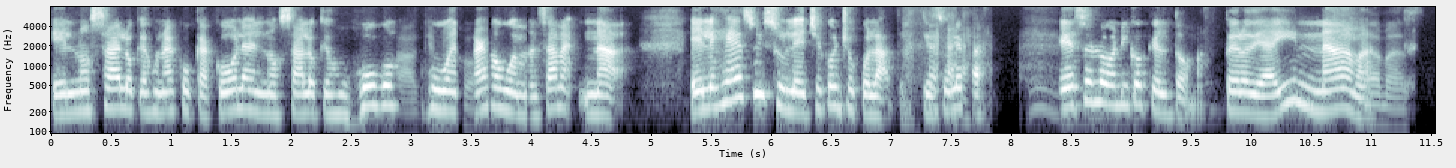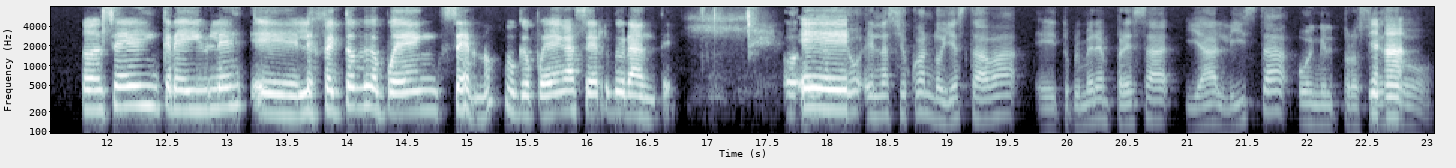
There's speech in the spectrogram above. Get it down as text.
Él no sabe lo que es una Coca-Cola, él no sabe lo que es un jugo, ah, jugo de naranja, jugo de manzana, nada. Él es eso y su leche con chocolate, que eso le pasa. Eso es lo único que él toma, pero de ahí nada más. Nada más. Entonces es increíble eh, el efecto que pueden ser, ¿no? O que pueden hacer durante. Eh, él, nació, cuando ya estaba eh, tu primera empresa ya lista o en el proceso?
